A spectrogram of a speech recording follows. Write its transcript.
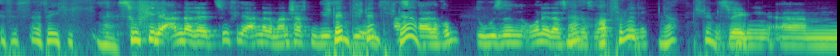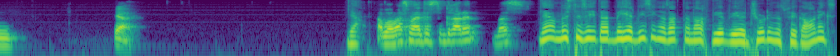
es ist, also ich, ich Zu viele andere, zu viele andere Mannschaften, die, stimmt, die stimmt, fast ja. rumduseln, ohne dass man ja, das Wort Absolut, findet. ja, stimmt. Deswegen, ähm, ja, ja. Aber was meintest du gerade? Was? Ja, müsste sich, der Michael Wiesinger sagt danach, wir, wir entschuldigen uns für gar nichts.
